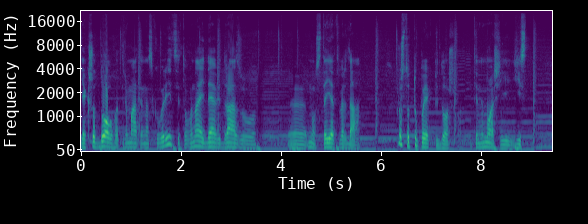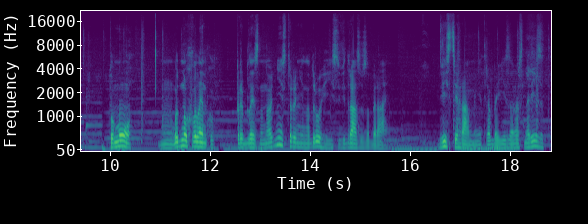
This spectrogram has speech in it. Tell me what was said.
якщо довго тримати на сковорідці, то вона йде відразу, е, ну, стає тверда. Просто тупо як підошва. І ти не можеш її їсти. Тому одну хвилинку приблизно на одній стороні, на другій і відразу забираємо. 200 грам мені треба її зараз нарізати.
